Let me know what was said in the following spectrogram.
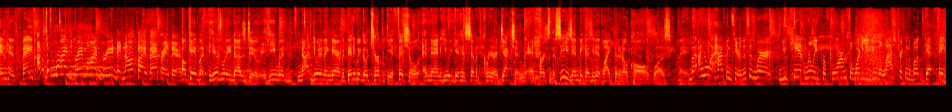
in his face. I'm surprised Draymond Green did not fight back right there. Okay, but here's what he does do. He would not do anything there, but then he would go chirp at the official, and then he would get his seventh career ejection and first of the season because he didn't like that a no call was made. But I know what happens here. This is where you can't really perform. So what do you do? The last trick in the book, get fake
